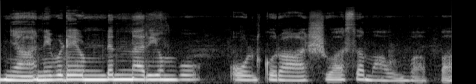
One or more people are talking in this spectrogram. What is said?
ഞാനിവിടെ ഉണ്ടെന്നറിയുമ്പോൾ ഓൾക്കൊരു ആശ്വാസമാവും വാപ്പാ.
